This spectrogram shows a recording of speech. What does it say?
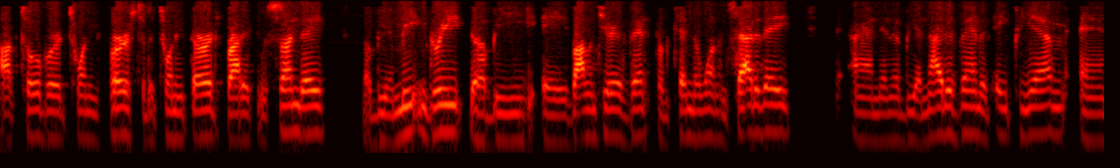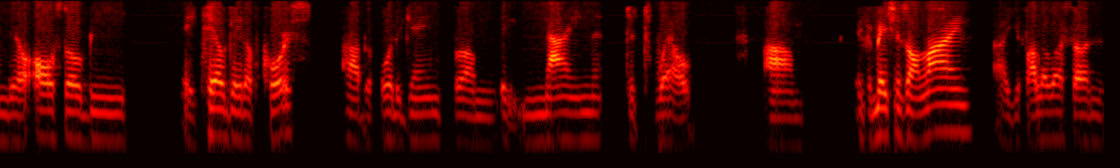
October 21st to the 23rd, Friday through Sunday. There'll be a meet and greet. There'll be a volunteer event from 10 to 1 on Saturday. And then there'll be a night event at 8 p.m. And there'll also be a tailgate, of course, uh, before the game from 9 to 12. Um, information is online. Uh, you follow us on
